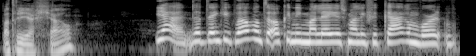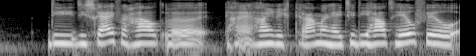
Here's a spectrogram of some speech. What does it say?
patriarchaal? Ja, dat denk ik wel. Want ook in die Malleus Maleficarum wordt... Die, die schrijver haalt... Heinrich Kramer heet hij. Die haalt heel veel...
